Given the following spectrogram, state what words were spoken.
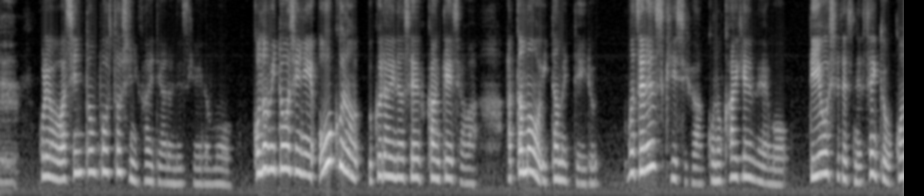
えこれはワシントンポスト紙に書いてあるんですけれども、この見通しに多くのウクライナ政府関係者は頭を痛めている。まあ、ゼレンスキー氏がこの戒厳令を利用してですね、選挙を行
